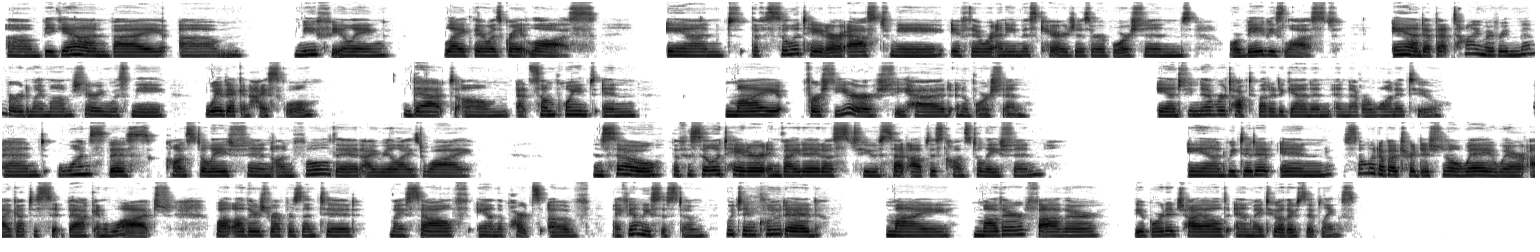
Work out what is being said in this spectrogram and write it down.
um, began by um, me feeling like there was great loss and the facilitator asked me if there were any miscarriages or abortions or babies lost. And at that time, I remembered my mom sharing with me way back in high school that um, at some point in my first year, she had an abortion. And she never talked about it again and, and never wanted to. And once this constellation unfolded, I realized why. And so the facilitator invited us to set up this constellation. And we did it in somewhat of a traditional way where I got to sit back and watch while others represented myself and the parts of my family system, which included my mother, father, the aborted child, and my two other siblings.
